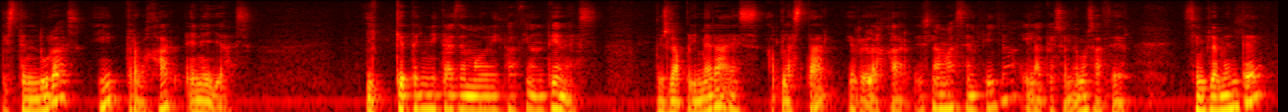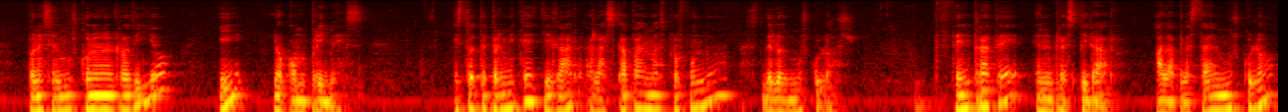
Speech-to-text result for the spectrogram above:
que estén duras y trabajar en ellas. ¿Y qué técnicas de movilización tienes? Pues la primera es aplastar y relajar. Es la más sencilla y la que solemos hacer. Simplemente pones el músculo en el rodillo y lo comprimes. Esto te permite llegar a las capas más profundas de los músculos. Céntrate en respirar. Al aplastar el músculo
